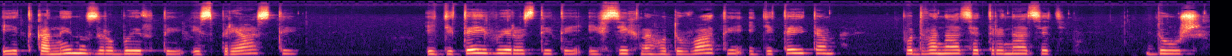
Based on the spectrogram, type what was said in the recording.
і тканину зробити, і спрясти, і дітей виростити, і всіх нагодувати, і дітей там по 12-13 душ.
